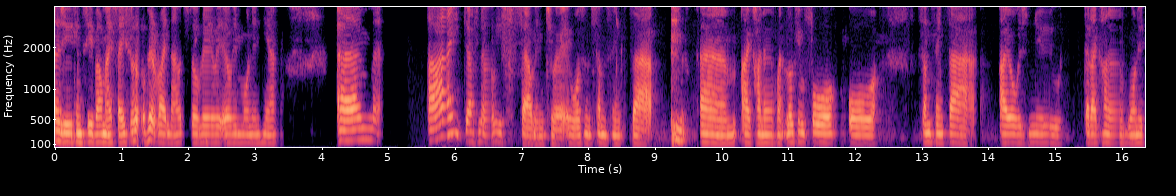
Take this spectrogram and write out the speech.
as you can see by my face a little bit right now it's still really early morning here. Um I definitely fell into it. It wasn't something that um, I kind of went looking for or something that I always knew that I kind of wanted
